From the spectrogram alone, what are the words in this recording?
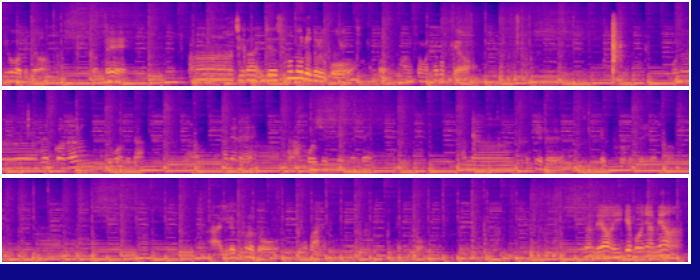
이거거든요. 그런데 아, 제가 이제 손으로 들고 한번 방송을 해볼게요. 오늘 할 거는 이겁니다. 그냥 화면에 잘 안 보실 수 있는데 화면 크기를 200%로 늘려서 아 200%도 오바네 100% 이건데요 이게 뭐냐면 어,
